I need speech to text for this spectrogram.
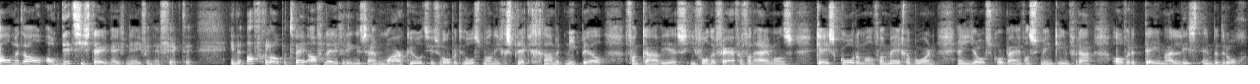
Al met al, ook dit systeem heeft neveneffecten. In de afgelopen twee afleveringen zijn Mark Kultjes, Robert Hulsman in gesprek gegaan met Niek Bel van KWS, Yvonne Verver van Heijmans, Kees Koreman van Megaborn en Joost Corbijn van Smink Infra over het thema list en bedrog.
